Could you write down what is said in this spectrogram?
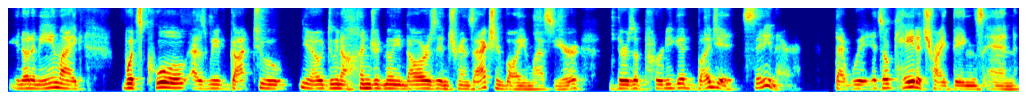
You know what I mean? Like what's cool as we've got to you know doing a hundred million dollars in transaction volume last year there's a pretty good budget sitting there that we it's okay to try things and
